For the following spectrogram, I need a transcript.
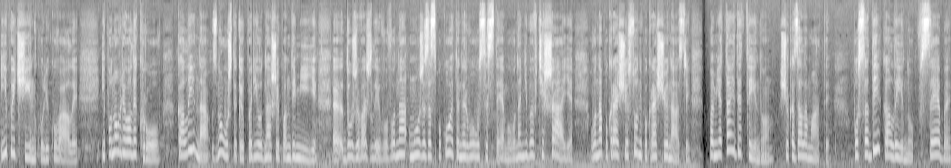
і печінку лікували, і поновлювали кров. Калина, знову ж таки, в період нашої пандемії е, дуже важливо. Вона може заспокоїти нервову систему, вона ніби втішає, вона покращує сон і покращує настрій. Пам'ятай, дитино, що казала мати, посади калину в себе.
